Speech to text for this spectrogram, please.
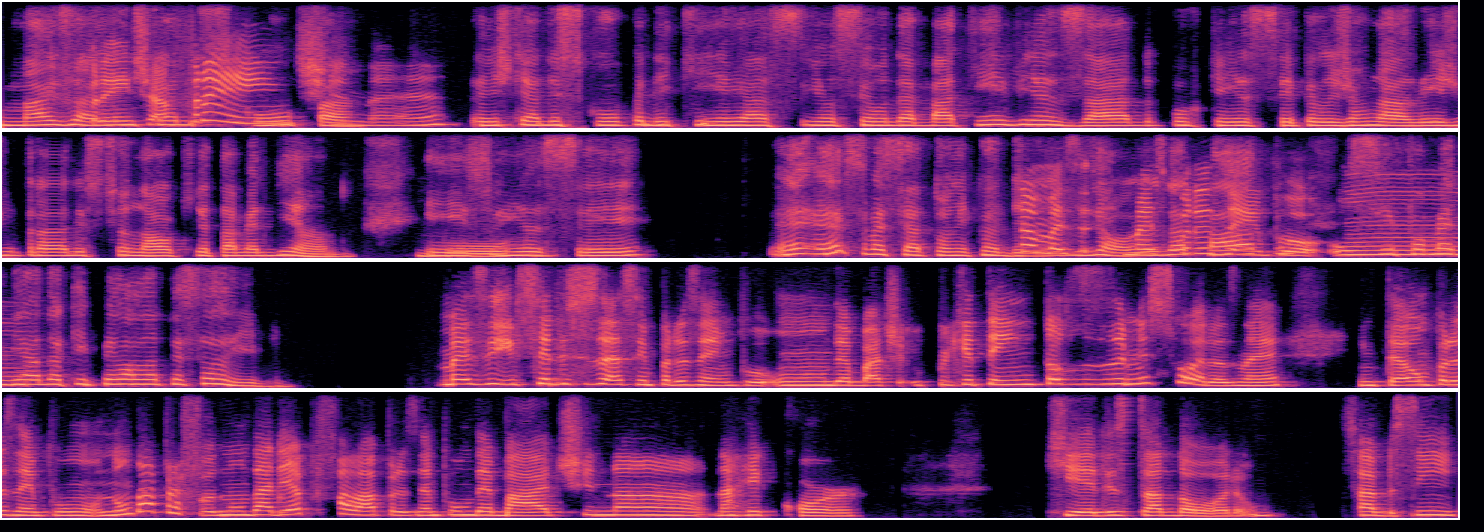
Mas frente a, a frente, desculpa, né? A gente tem a desculpa de que ia, ia ser um debate enviesado, porque ia ser pelo jornalismo tradicional que ia estar mediando. Boa. E isso ia ser é, essa vai ser a tônica dele. Não, mas, mas por exemplo, um... se for mediado aqui pela Lateça Livre. Mas e se eles fizessem, por exemplo, um debate, porque tem em todas as emissoras, né? Então, por exemplo, não dá para não daria para falar, por exemplo, um debate na, na Record que eles adoram. Sabe assim,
